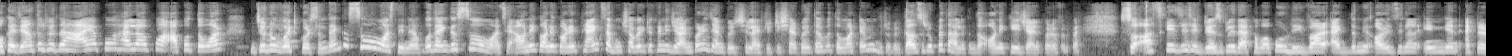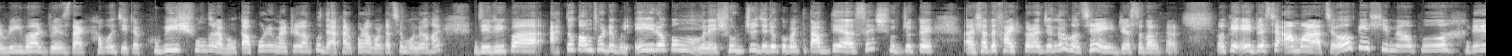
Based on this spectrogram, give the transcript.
ওকে জানাতুল ফেদা হাই আপু হ্যালো আপু আপু তোমার জন্য ওয়েট করছেন। থ্যাংক ইউ সো মাচ দিন আপু থ্যাংক ইউ সো মাচ অনেক অনেক অনেক থ্যাংকস এবং সবাই একটুখানি জয়েন করে জয়েন করেছি লাইভটি শেয়ার করতে হবে। তোমার টাইমে দুটো গার্লস গ্রুপে তাহলে কিন্তু অনেকেই জয়েন করে ফেলবে। সো আজকে যে ড্রেসগুলি দেখাবো আপু রিভার একদমই অরিজিনাল ইন্ডিয়ান একটা রিভার ড্রেস দেখাবো, যেটা খুবই সুন্দর এবং কাপড়ের ম্যাটেরিয়াল আপু, দেখার পর আমার কাছে মনে হয় যে রিপা এত কমফোর্টেবল এইরকম মানে সূর্য যেরকম একটা তাপ দিয়ে আছে, সূর্যকে সাথে ফাইট করার জন্য হচ্ছে এই ড্রেসটা দরকার। ওকে এই ড্রেসটা আমার আছে। ওকে সীমা আপু। দিদি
